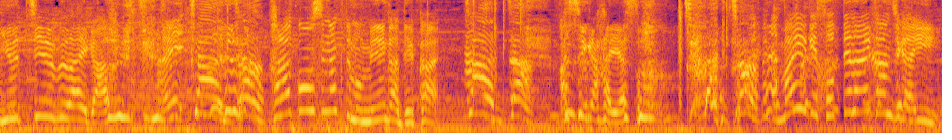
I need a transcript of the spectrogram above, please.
YouTube 愛が溢れてる。はい。ちゃんちゃん。カラコンしなくても目がでかい。ちゃんちゃん。足が速そう。ちゃんちゃん。眉毛剃ってない感じがいい。ち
